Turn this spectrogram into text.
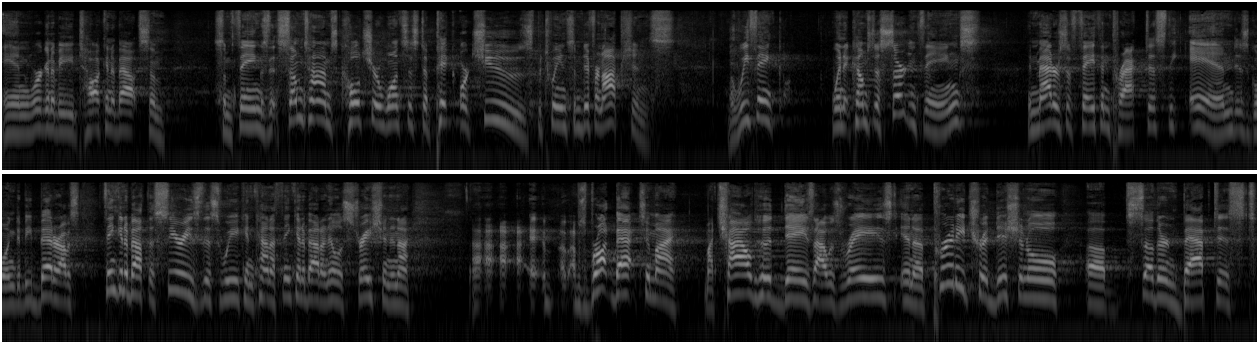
And we're going to be talking about some some things that sometimes culture wants us to pick or choose between some different options. But we think when it comes to certain things, in matters of faith and practice, the and is going to be better. I was thinking about the series this week and kind of thinking about an illustration, and I, I, I, I was brought back to my, my childhood days. I was raised in a pretty traditional uh, Southern Baptist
